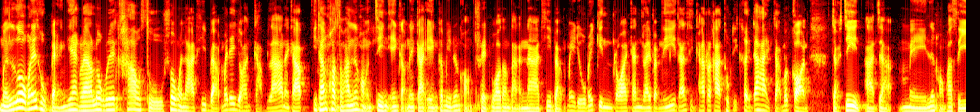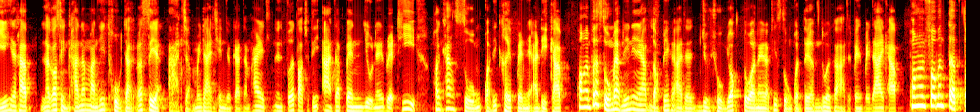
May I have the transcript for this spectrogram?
เหมือนโลกไม่ได้ถูกแบ่งแยกแล้วโลกไม่ได้เข้าสู่ช่วงเวลาที่แบบไม่ได้ย้อนกลับแล้วนะครับอีกทั้งความสัมพันธ์เรื่องของจีนเองกับอเมริกาเองก็มีเรื่องของเทรดวอลต่างๆนานาที่แบบไม่ดูไม่กินรอยกันอะไรแบบนี้ดังนั้นสินค้าราคาถูกที่เคยได้จากเมื่อก่อนจากจีนอาจจะมีเรื่องของภาษีนะครับแล้วก็สินค้าน้ำมันที่ถูกจากรัสเซียอาจจะไม่ได้เช่นเดียวกันทำให้เงินเฟ้อต่อจากนี้อาจจะเป็นอยู่ในเรทที่ค่อนข้างสูงกว่าที่เคยเป็นในอดีตครับพอเงินเฟ้อสูงแบบนี้เนี่ยครับดอกเบี้ยก็อาจจะอยู่ถูกยกตัวในระดับที่สูงกว่าเดิมด้วยก็อาจจะเป็นไปได้ครับพอเงินเฟ้อมันเติบโต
